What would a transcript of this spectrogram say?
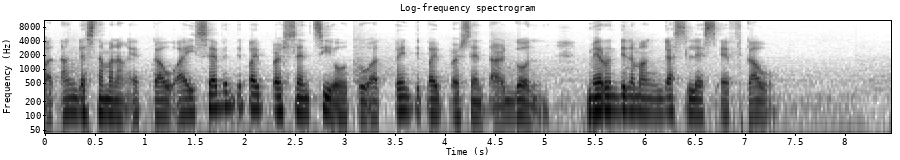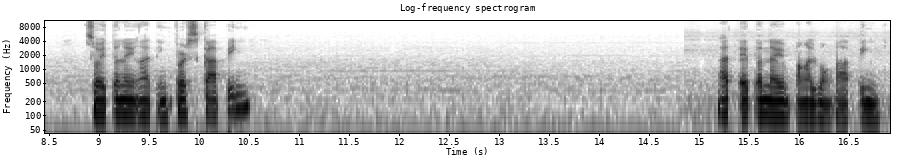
at ang gas naman ng FCOW ay 75% CO2 at 25% argon. Meron din namang gasless FCOW. So ito na yung ating first capping. At ito na yung pangalawang capping.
